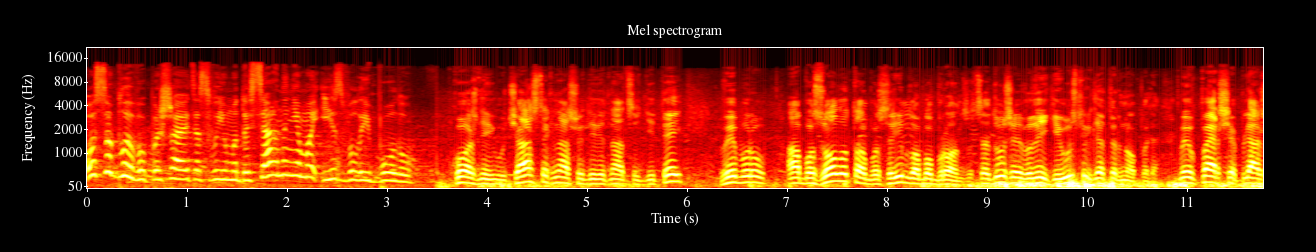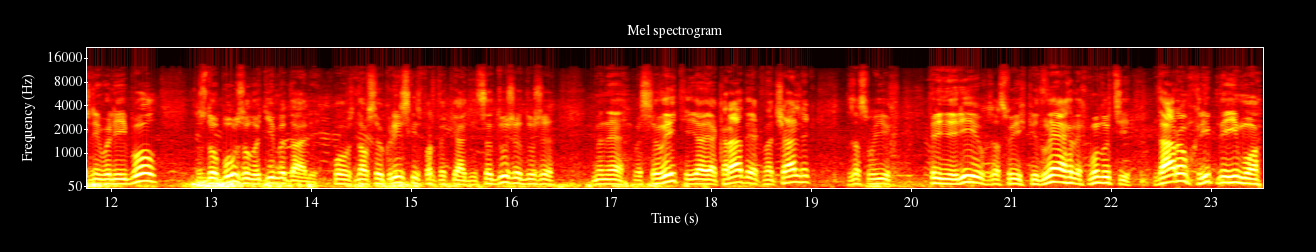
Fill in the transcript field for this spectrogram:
Особливо пишаються своїми досягненнями із волейболу. Кожний учасник нашої 19 дітей виборов або золото, або срібло, або бронзу. Це дуже великий успіх для Тернополя. Ми вперше пляжний волейбол здобув золоті медалі на всеукраїнській спартакіаді. Це дуже дуже мене веселить. Я як радий, як начальник за своїх тренерів, за своїх підлеглих. Молодці. Даром хліб не їмо.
